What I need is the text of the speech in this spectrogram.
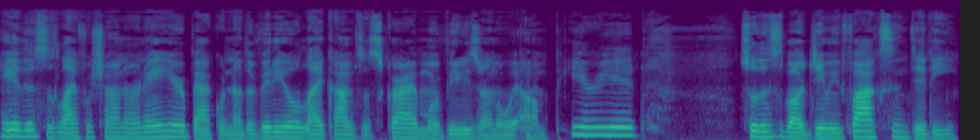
Hey, this is Life with Shauna Renee here, back with another video. Like, comment, subscribe. More videos are on the way on period. So this is about Jamie Foxx and Diddy.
